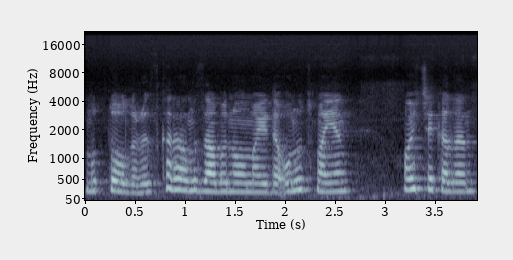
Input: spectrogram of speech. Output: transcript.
mutlu oluruz. Kanalımıza abone olmayı da unutmayın. Hoşçakalın.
